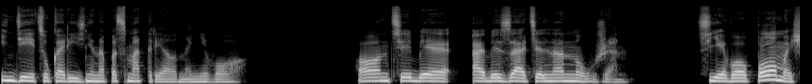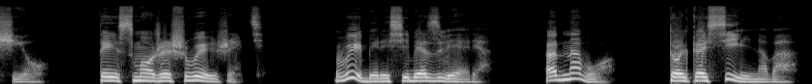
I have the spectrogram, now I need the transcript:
Индеец укоризненно посмотрел на него. «Он тебе обязательно нужен. С его помощью ты сможешь выжить. Выбери себе зверя. Одного. Только сильного.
